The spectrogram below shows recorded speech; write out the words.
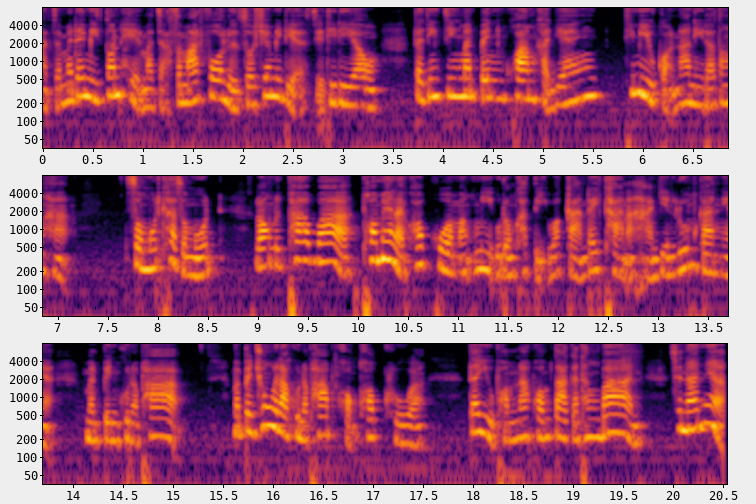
อาจจะไม่ได้มีต้นเหตุมาจากสมาร์ทโฟนหรือโซเชียลมีเดียเสียทีเดียว แต่จริง ๆ มันเป็นความขัดแย้งที่มีอยู่ก่อนหน้านี้แล้วต่างหากสมมุติค่ะสมมุติ ลองนึกภาพว่าพ่อแม่หลายครอบครัวมักมีอุดมคติว่าการได้ทานอาหารเย็นร่วมกันเนี่ย มันเป็นคุณภาพ มันเป็นช่วงเวลาคุณภาพของครอบครัว ได้อยู่พร้อมหน้าพร้อมตากันทั้งบ้าน ฉะนั้นเนี่ย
